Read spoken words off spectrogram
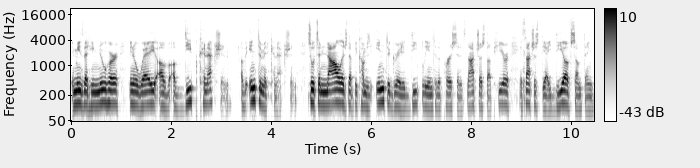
It means that he knew her in a way of, of deep connection, of intimate connection. So it's a knowledge that becomes integrated deeply into the person. It's not just up here, it's not just the idea of something,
